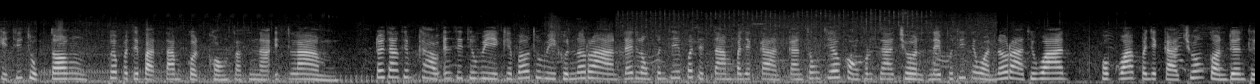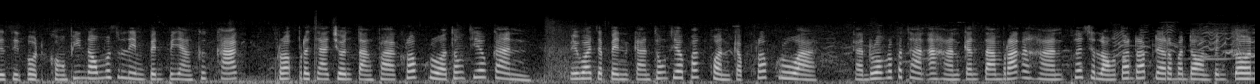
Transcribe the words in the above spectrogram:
กิจที่ถูกต้อง เพื่อปฏิบัติตามกฎของศาสนาอิสลาม โดยทางทีมข่าว NCTV เคเบิลทวีคุณนราได้ลงพื้นที่เพื่อติดตามบรรยากาศการท่องเที่ยวของประชาชนในพื้นที่จังหวัดนราธิวาสพบว่าบรรยากาศช่วงก่อนเดือนถือศีลอดของพี่น้องมุสลิมเป็นไปอย่างคึกคัก เพราะประชาชนต่างพาครอบครัวท่องเที่ยวกัน ไม่ว่าจะเป็นการท่องเที่ยวพักผ่อนกับครอบครัว การร่วมรับประทานอาหารกันตามร้านอาหาร เพื่อฉลองต้อนรับเดือนรอมฎอนเป็นต้น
